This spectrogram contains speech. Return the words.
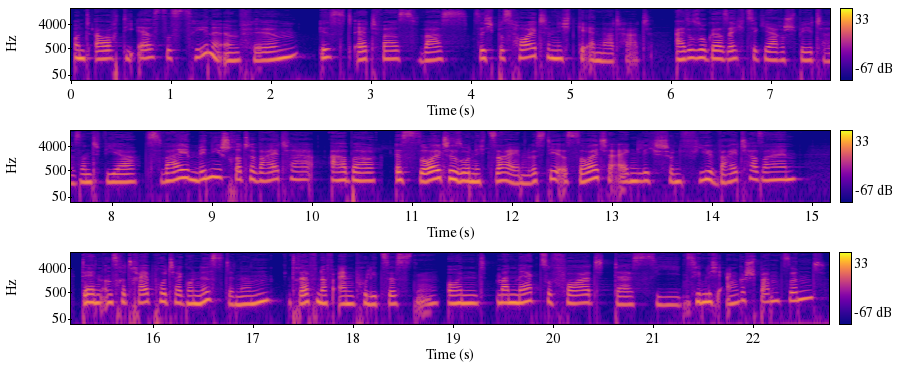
Und auch die erste Szene im Film ist etwas, was sich bis heute nicht geändert hat. Also sogar 60 Jahre später sind wir zwei Minischritte weiter, aber es sollte so nicht sein. Wisst ihr, es sollte eigentlich schon viel weiter sein. Denn unsere drei Protagonistinnen treffen auf einen Polizisten und man merkt sofort, dass sie ziemlich angespannt sind,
